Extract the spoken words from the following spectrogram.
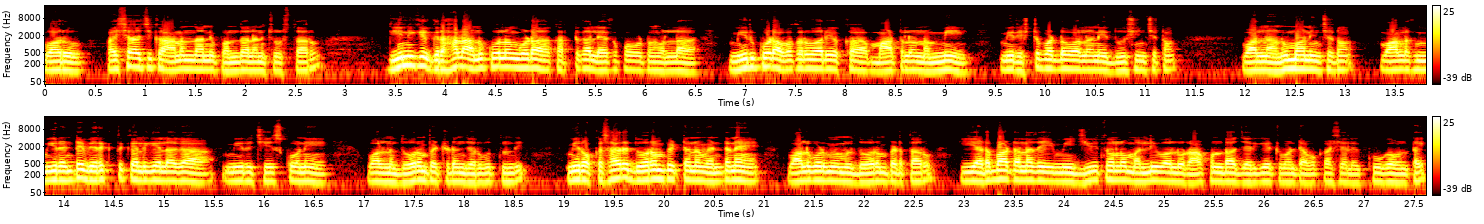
వారు పైశాచిక ఆనందాన్ని పొందాలని చూస్తారు. దీనికి గ్రహాల అనుకూలం కూడా కరెక్ట్గా లేకపోవటం వల్ల మీరు కూడా అవతల వారి యొక్క మాటలు నమ్మి మీరు ఇష్టపడ్డ వాళ్ళని దూషించటం వాళ్ళని అనుమానించడం వాళ్ళకు మీరంటే విరక్తి కలిగేలాగా మీరు చేసుకొని వాళ్ళని దూరం పెట్టడం జరుగుతుంది. మీరు ఒక్కసారి దూరం పెట్టిన వెంటనే వాళ్ళు కూడా మిమ్మల్ని దూరం పెడతారు. ఈ ఎడబాటు అన్నది మీ జీవితంలో మళ్ళీ వాళ్ళు రాకుండా జరిగేటువంటి అవకాశాలు ఎక్కువగా ఉంటాయి.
